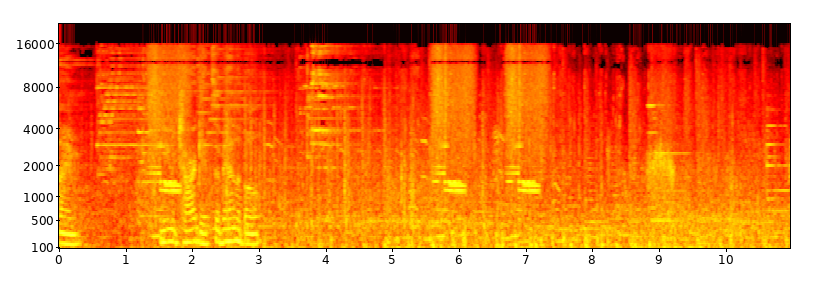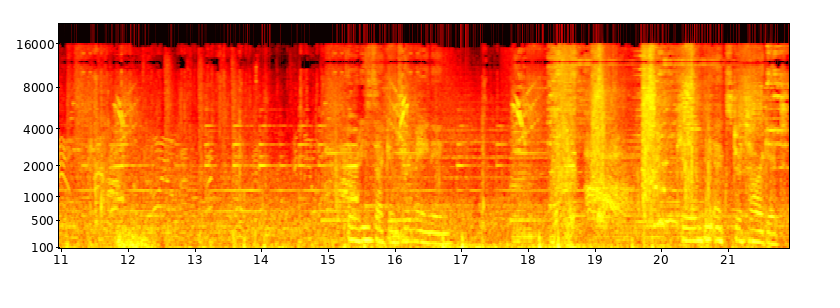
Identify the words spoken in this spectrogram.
Time. New targets available. Thirty seconds remaining. Kill the extra target.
